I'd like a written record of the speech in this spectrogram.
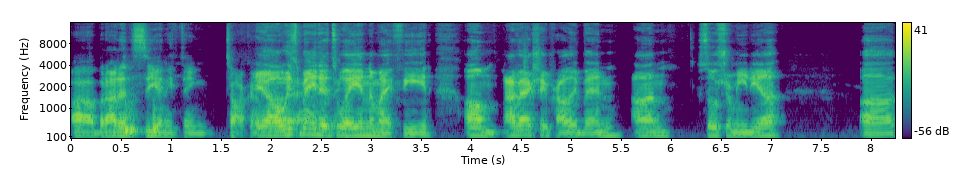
uh, but I didn't see anything talking. It always made its way into my feed. Um, I've actually probably been on social media, uh,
